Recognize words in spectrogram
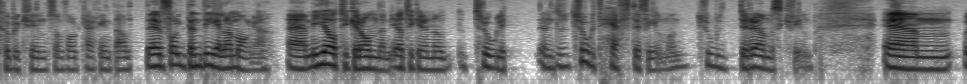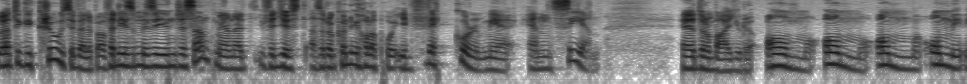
Kubrick-film som folk kanske inte alltid... Folk, den delar många. Eh, men jag tycker om den. Jag tycker den är otroligt, en otroligt häftig film och en otroligt drömsk film. Um, och jag tycker Cruise är väldigt bra. För det som är så intressant med den är för just, alltså de kunde ju hålla på i veckor med en scen. Eh, då de bara gjorde om och om och om och om,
